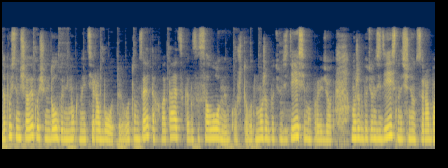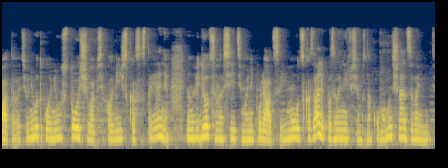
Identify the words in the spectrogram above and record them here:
Допустим, человек очень долго не мог найти работу, и вот он за это хватается как за соломинку, что вот может быть он здесь ему повезет, может быть он здесь начнет зарабатывать, и у него такое неустойчивое психологическое состояние, и он ведется на все эти манипуляции. Ему вот сказали позвонить всем знакомым, он начинает звонить,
